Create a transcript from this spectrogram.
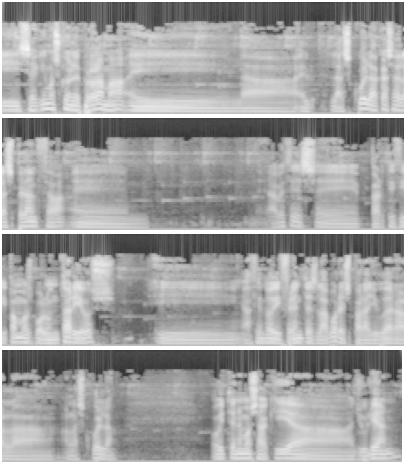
Y seguimos con el programa. Y la, Escuela Casa de la Esperanza, eh, a veces eh, participamos voluntarios y haciendo diferentes labores para ayudar a la, a la escuela. Hoy tenemos aquí a Julián,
